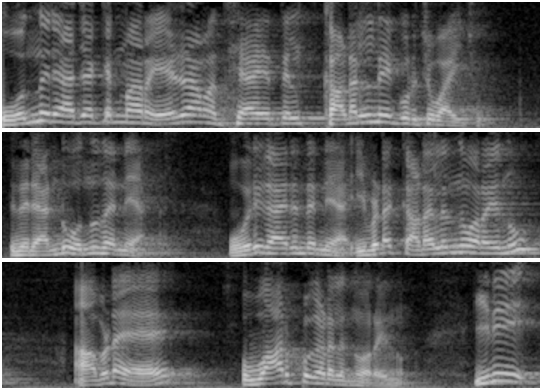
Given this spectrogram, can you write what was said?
ഒന്ന് രാജാക്കന്മാർ ഏഴാം അധ്യായത്തിൽ കടലിനെ കുറിച്ച് വായിച്ചു. ഇത് രണ്ടും ഒന്ന് തന്നെയാണ് ഒരു കാര്യം തന്നെയാണ് ഇവിടെ കടൽ എന്ന് പറയുന്നു അവിടെ വാർപ്പ് കടൽ എന്ന് പറയുന്നു. ഇനി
